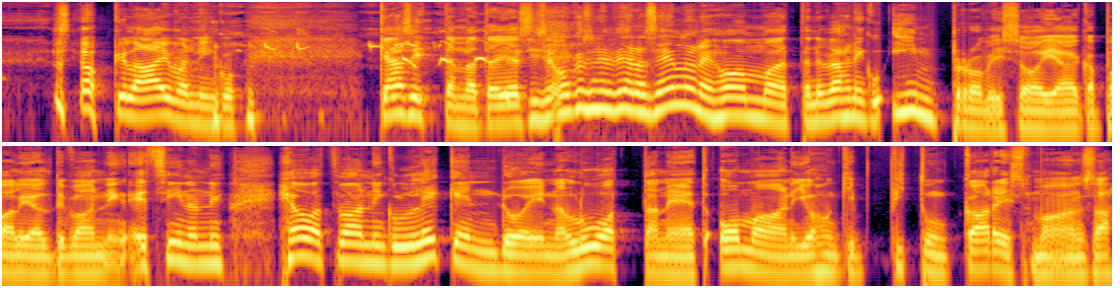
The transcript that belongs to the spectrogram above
se on kyllä aivan niinku käsittämätön. Ja siis onko sinne vielä sellainen homma, että ne vähän niinku improvisoi aika paljolti vaan, niin, että siinä on niin, he ovat vaan niinku legendoina luottaneet omaan johonkin vitun karismaansa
